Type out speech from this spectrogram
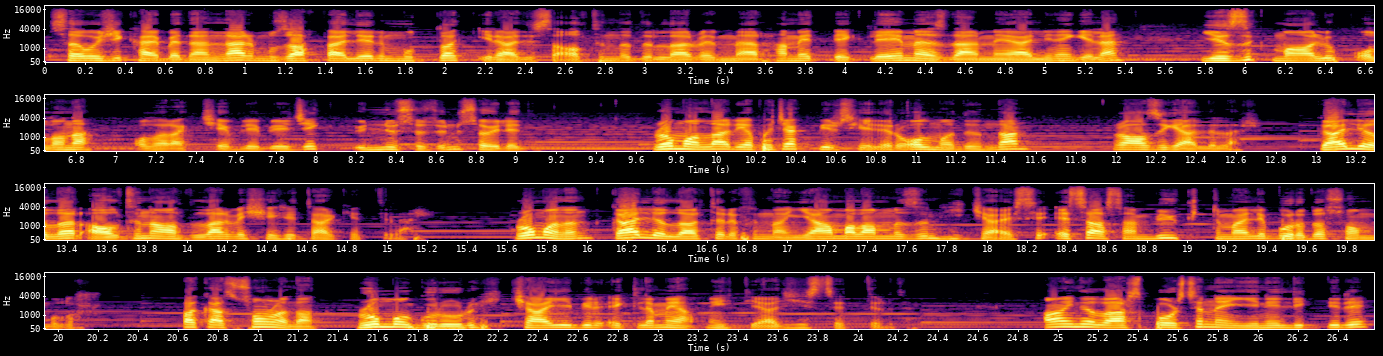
savaşı kaybedenler muzafferlerin mutlak iradesi altındadırlar ve merhamet bekleyemezler mealine gelen yazık mağlup olana olarak çevrilebilecek ünlü sözünü söyledi. Romalılar yapacak bir şeyleri olmadığından razı geldiler. Galyalılar altını aldılar ve şehri terk ettiler. Roma'nın Galyalılar tarafından yağmalanmasının hikayesi esasen büyük ihtimalle burada son bulur. Fakat sonradan Roma gururu hikayeye bir ekleme yapma ihtiyacı hissettirdi. Aynı Lars Porsena'ya yenildikleri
